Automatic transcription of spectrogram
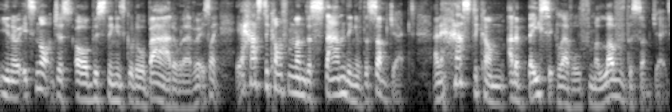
You know, it's not just oh this thing is good or bad or whatever. It's like it has to come from an understanding of the subject, and it has to come at a basic level from a love of the subject.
